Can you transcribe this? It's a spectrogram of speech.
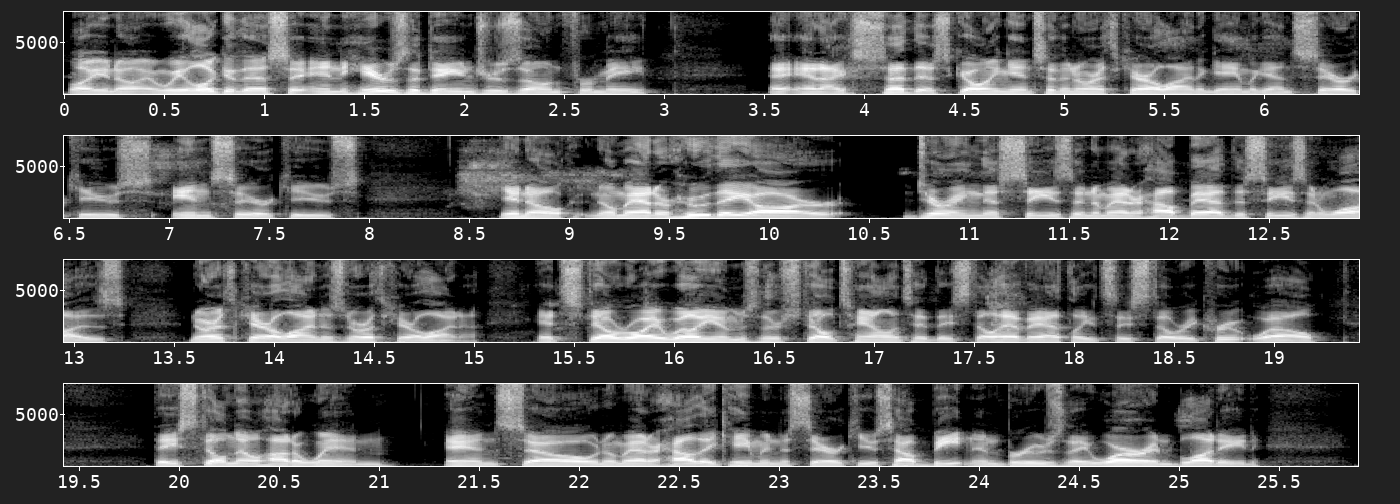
Well, you know, and we look at this, and here's the danger zone for me and I said this going into the North Carolina game against Syracuse in Syracuse. You know, no matter who they are during this season, no matter how bad the season was, North Carolina is North Carolina. It's still Roy Williams. They're still talented. They still have athletes. They still recruit well. They still know how to win. And so, no matter how they came into Syracuse, how beaten and bruised they were and bloodied,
